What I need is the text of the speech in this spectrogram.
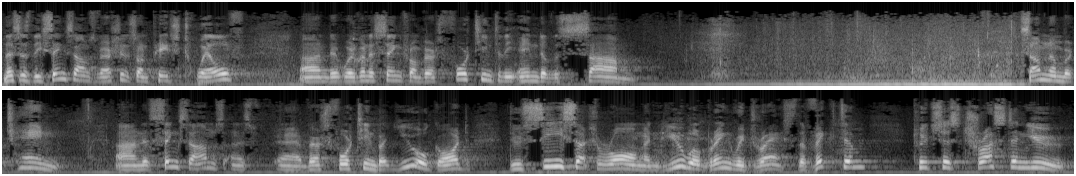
This is the Sing Psalms version. It's on page 12. And we're going to sing from verse 14 to the end of the psalm. Psalm number 10. And it's Sing Psalms, and it's uh, verse 14. But you, O God, do see such wrong, and you will bring redress. The victim puts his trust in you.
